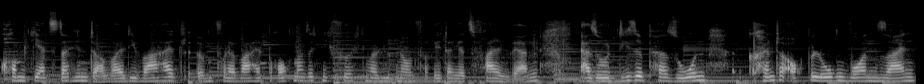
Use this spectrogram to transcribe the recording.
kommt jetzt dahinter, weil die Wahrheit, ähm, vor der Wahrheit braucht man sich nicht fürchten, weil Lügner und Verräter jetzt fallen werden. Also diese Person könnte auch belogen worden sein,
